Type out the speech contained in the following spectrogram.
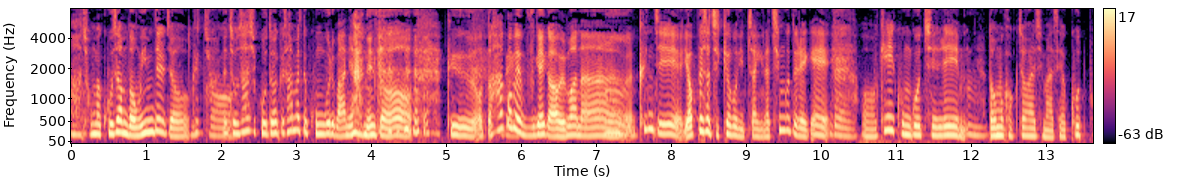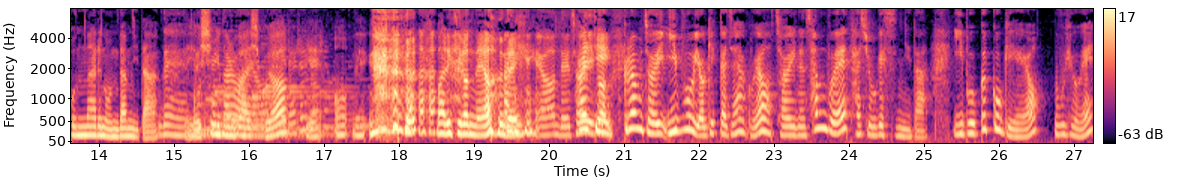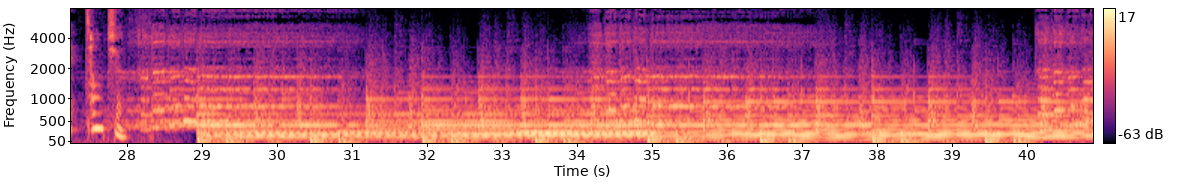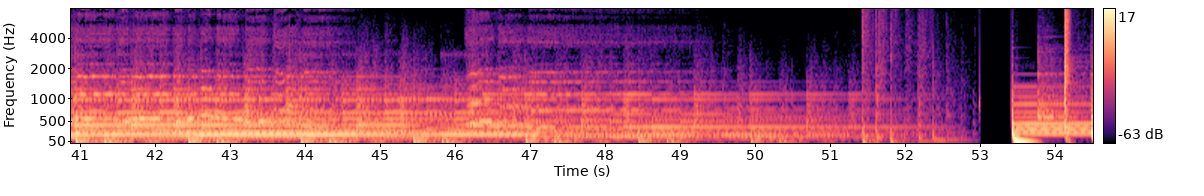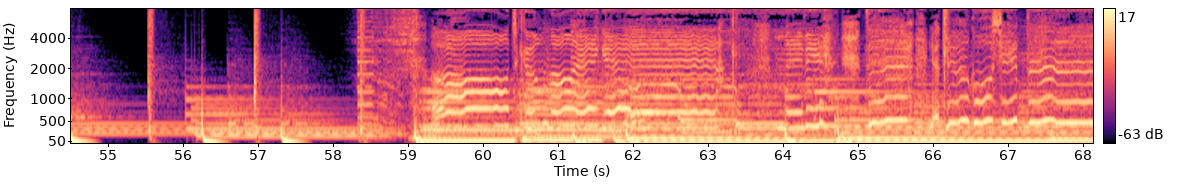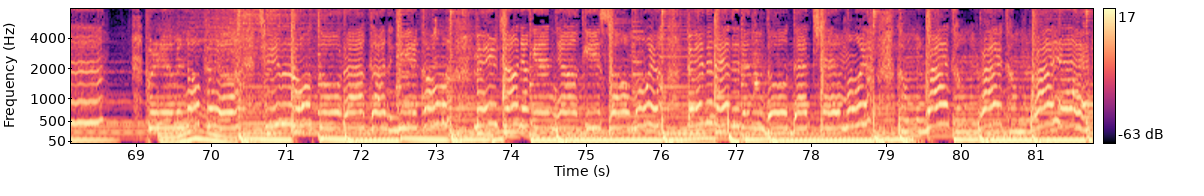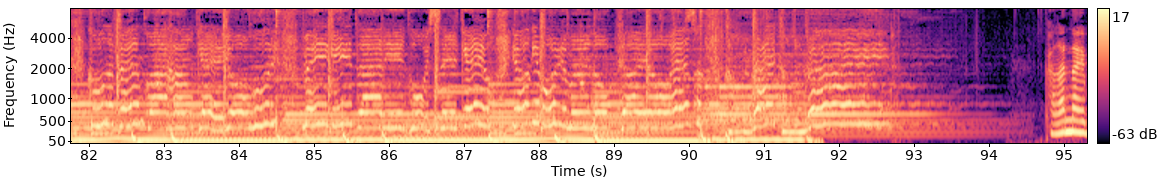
아, 정말 고3 너무 힘들죠. 그쵸. 저 사실 고등학교 3학년 때 공부를 많이 안 해서 그 어떤 학업의 네. 무게가 얼마나 음. 큰지 옆에서 지켜본 입장이라 친구들에게 네. 어, K097님 음. 너무 걱정하지 마세요. 곧 본날은 온답니다. 네, 네 열심히 공부하시고요. 예. 어, 네. 말이 길었네요. 네. 아니에요. 네, 저희 파이팅. 이거 그럼 저희 2부 여기까지 하고요. 저희는 3부에 다시 오겠습니다. 2부 끝곡이에요. 우효의 청춘.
